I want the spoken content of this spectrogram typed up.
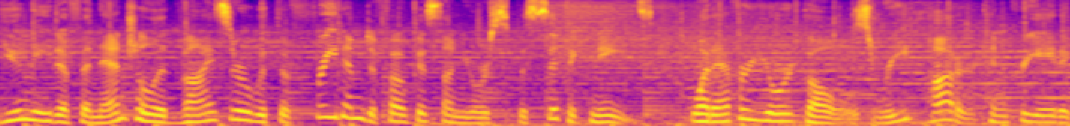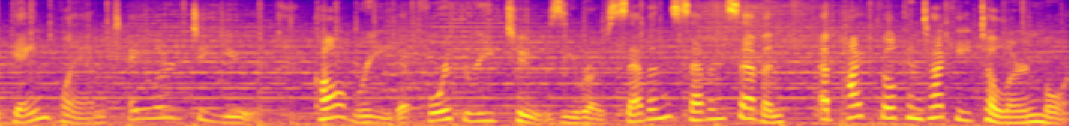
You need a financial advisor with the freedom to focus on your specific needs. Whatever your goals, Reed Potter can create a game plan tailored to you. Call Reed at 432 0777 at Pikeville, Kentucky to learn more.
